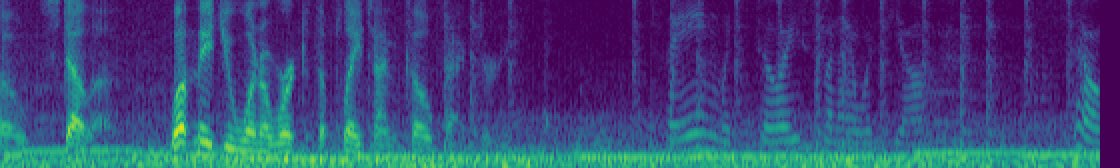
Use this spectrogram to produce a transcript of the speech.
So, Stella, what made you want to work at the Playtime Co. factory? Playing with toys when I was young. So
